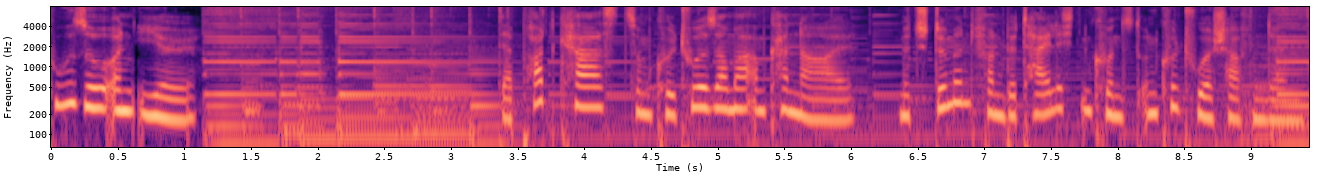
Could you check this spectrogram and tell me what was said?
Kuso on Ear. Der Podcast zum Kultursommer am Kanal mit Stimmen von beteiligten Kunst- und Kulturschaffenden.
